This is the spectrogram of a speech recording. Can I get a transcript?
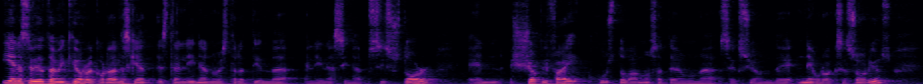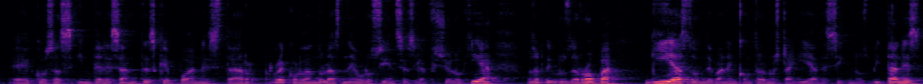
Y en este video también quiero recordarles que está en línea nuestra tienda en línea Synapsis Store en Shopify. Justo vamos a tener una sección de neuroaccesorios, eh, cosas interesantes que puedan estar recordando las neurociencias y la fisiología, los artículos de ropa, guías donde van a encontrar nuestra guía de signos vitales,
